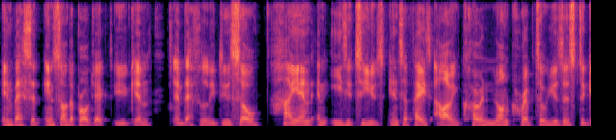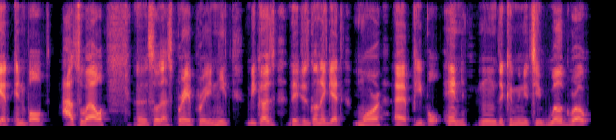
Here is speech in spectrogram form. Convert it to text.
invested in some of the project, you can definitely do so. High-end and easy to use interface allowing current non-crypto users to get involved as well. Uh, so that's pretty, pretty neat because they're just gonna get more uh, people in. Mm, the community will grow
